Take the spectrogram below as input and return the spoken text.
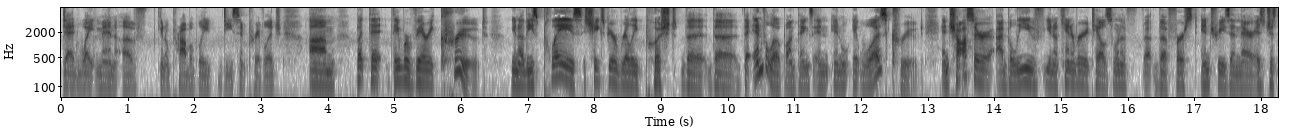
dead white men of you know probably decent privilege, um, but that they were very crude you know these plays shakespeare really pushed the the the envelope on things and and it was crude. And chaucer i believe you know canterbury tales one of the- the first entries in there is just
